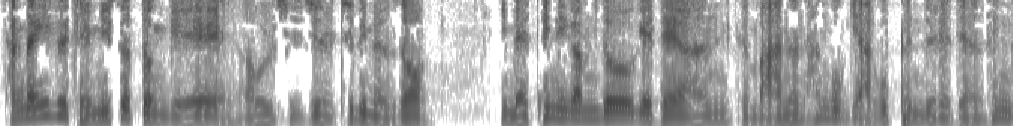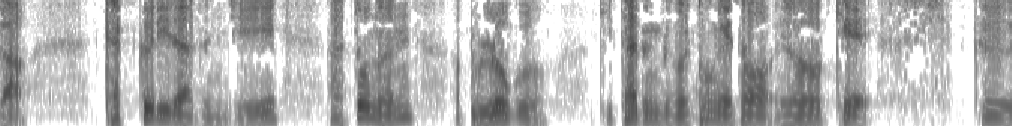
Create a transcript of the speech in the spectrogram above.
상당히 그 재미있었던 게 올 시즌을 치르면서 이 매팅리 감독에 대한 그 많은 한국 야구 팬들에 대한 생각, 댓글이라든지 아, 또는 블로그, 기타 등등을 통해서 이렇게 그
